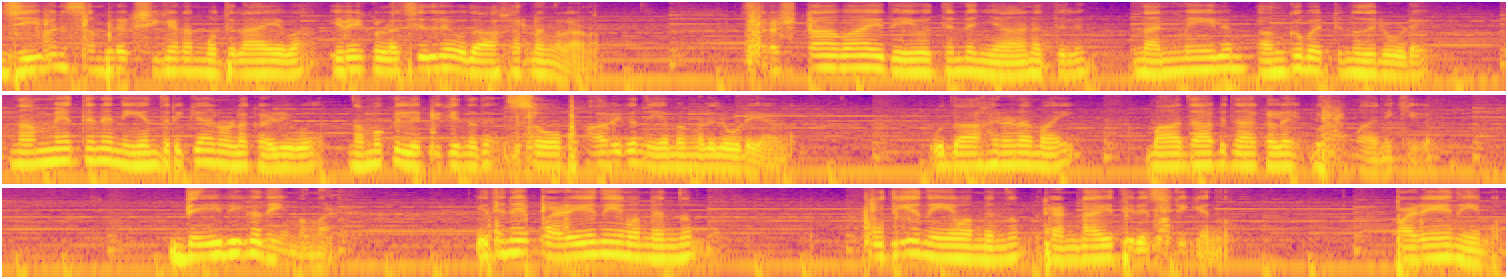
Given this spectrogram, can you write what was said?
ജീവൻ സംരക്ഷിക്കണം മുതലായവ ഇവയ്ക്കുള്ള ചില ഉദാഹരണങ്ങളാണ്. സ്രഷ്ടാവായ ദൈവത്തിന്റെ ജ്ഞാനത്തിലും നന്മയിലും പങ്കുപറ്റുന്നതിലൂടെ നമ്മെ തന്നെ നിയന്ത്രിക്കാനുള്ള കഴിവ് നമുക്ക് ലഭിക്കുന്നത് സ്വാഭാവിക നിയമങ്ങളിലൂടെയാണ്. ഉദാഹരണമായി മാതാപിതാക്കളെ ബഹുമാനിക്കുക. ദൈവിക നിയമങ്ങൾ. ഇതിനെ പഴയ നിയമമെന്നും പുതിയ നിയമമെന്നും രണ്ടായി തിരിച്ചിരിക്കുന്നു. പഴയ നിയമം.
